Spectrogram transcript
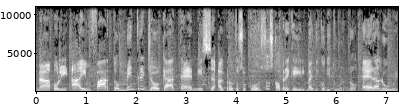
Napoli ha infarto mentre gioca a tennis. Al pronto soccorso scopre che il medico di turno era lui.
